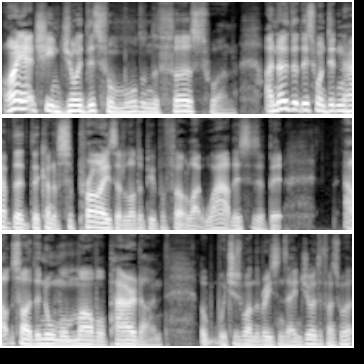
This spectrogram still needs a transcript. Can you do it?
I actually enjoyed this film more than the first one. I know that this one didn't have the, the kind of surprise that a lot of people felt like, wow, this is a bit outside the normal Marvel paradigm, uh, which is one of the reasons I enjoyed the first one.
